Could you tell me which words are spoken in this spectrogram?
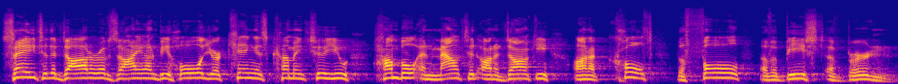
say to the daughter of Zion, Behold, your king is coming to you, humble and mounted on a donkey, on a colt, the foal of a beast of burden.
